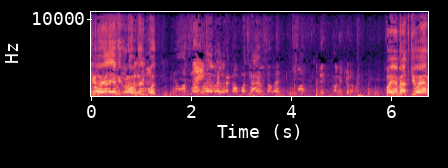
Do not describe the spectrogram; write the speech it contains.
के हो यार एक हुन्छ नि पोज. खोइ हेमराज के हो यार।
